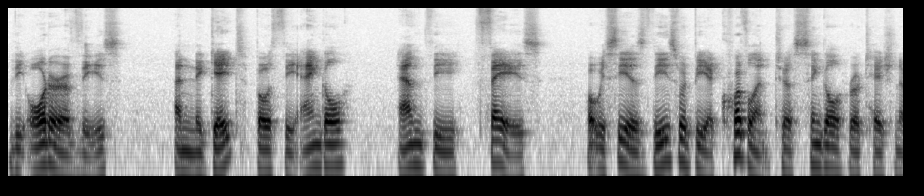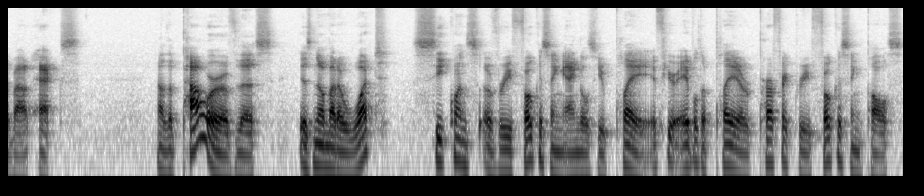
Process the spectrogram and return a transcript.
the order of these and negate both the angle and the phase, what we see is these would be equivalent to a single rotation about x. Now the power of this is no matter what sequence of refocusing angles you play, if you're able to play a perfect refocusing pulse,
